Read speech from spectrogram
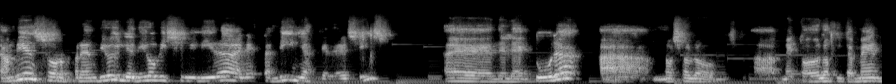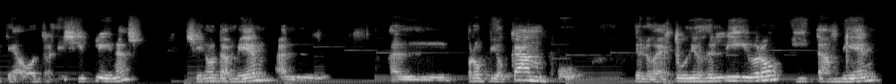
también sorprendió y le dio visibilidad en estas líneas que decís eh, de lectura, no solo metodológicamente a otras disciplinas, sino también al, propio campo de los estudios del libro y también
